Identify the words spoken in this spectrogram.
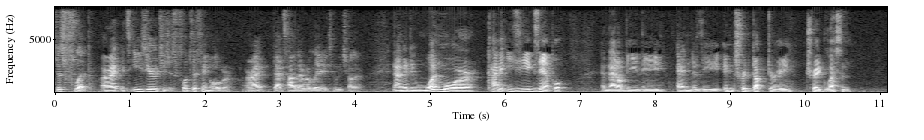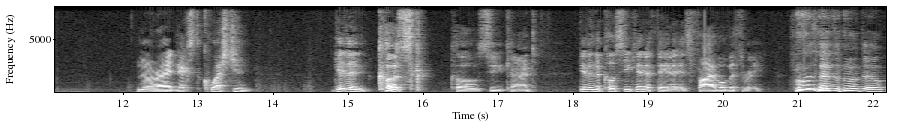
Just flip, all right? It's easier to just flip the thing over, all right? That's how they're related to each other. Now I'm going to do one more kind of easy example, and that'll be the end of the introductory trig lesson. All right, next question. Given cusc, cosecant, given the cosecant of theta is 5 over 3, what the hell?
